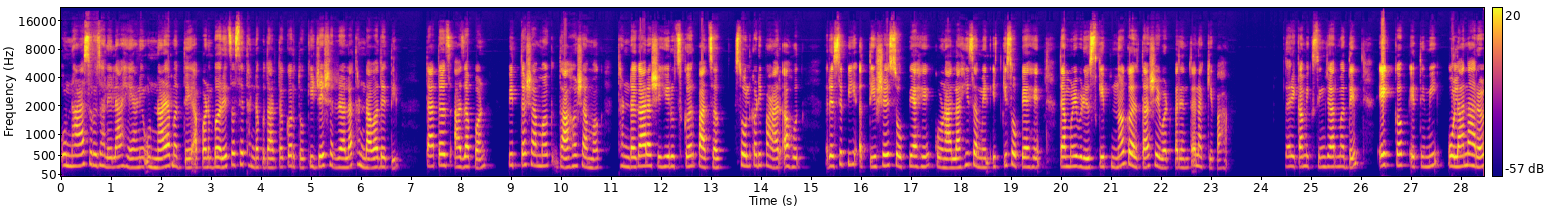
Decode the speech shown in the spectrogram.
उन्हाळा सुरू झालेला आहे आणि उन्हाळ्यामध्ये आपण बरेच असे थंड पदार्थ करतो की जे शरीराला थंडावा देतील. त्यातच आज आपण पित्तशामक दाहशामक थंडगार अशी ही रुचकर पाचक सोलकढी पाहणार आहोत. रेसिपी अतिशय सोपी आहे कोणालाही जमेल इतकी सोपी आहे. त्यामुळे व्हिडिओ स्किप न करता शेवटपर्यंत नक्की पहा. तर एका मिक्सिंग जारमध्ये एक कप येथे मी ओला नारळ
